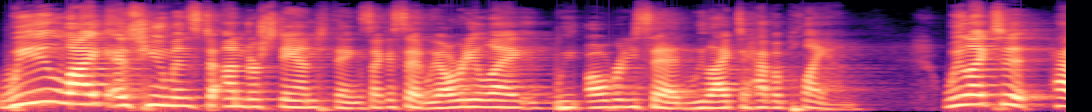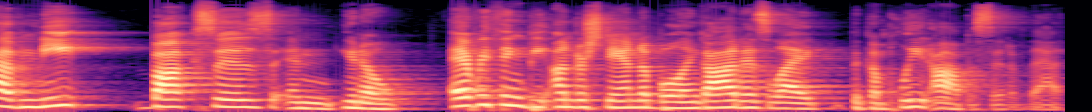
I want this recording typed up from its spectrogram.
we like as humans to understand things. Like I said, we already like we already said we like to have a plan. We like to have neat boxes and, you know, everything be understandable and God is like the complete opposite of that.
